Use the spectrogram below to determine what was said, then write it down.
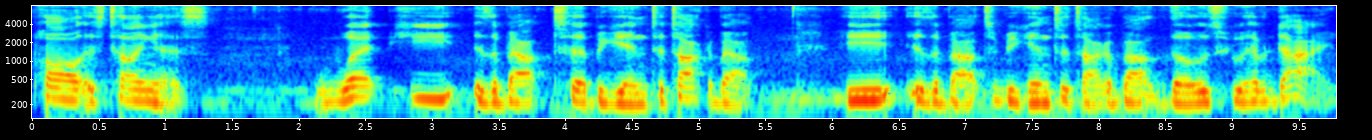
Paul is telling us what he is about to begin to talk about. He is about to begin to talk about those who have died.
